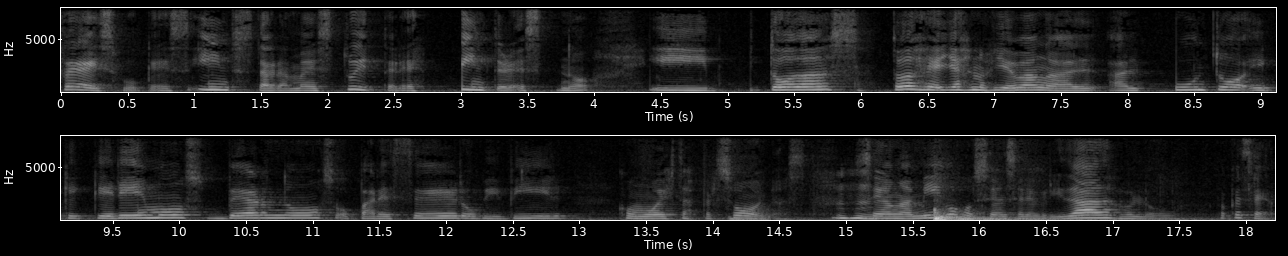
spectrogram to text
Facebook, es Instagram, es Twitter, es Pinterest, ¿no? Y todas todas ellas nos llevan al, al punto en que queremos vernos o parecer o vivir como estas personas, uh -huh. sean amigos o sean celebridades o lo, lo que sea.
